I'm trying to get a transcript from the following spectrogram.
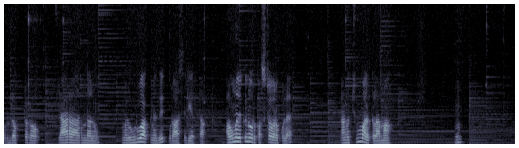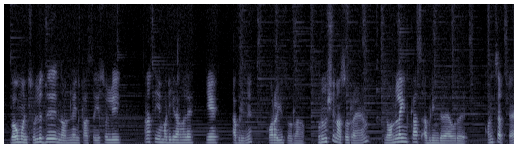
ஒரு டாக்டரோ யாராக இருந்தாலும் அவங்களை உருவாக்குனது ஒரு ஆசிரியர் தான். அவங்களுக்குன்னு ஒரு கஷ்டம் வரக்குள்ள நாங்கள் சும்மா இருக்கலாமா? ம்? கவர்மெண்ட் சொல்லுது இந்த ஆன்லைன் கிளாஸ் சொல்லி ஆனால் செய்ய மாட்டேங்கிறாங்களே ஏன்? அப்படின்னு குறையும் சொல்கிறாங்க ஒரு விஷயம் நான் சொல்கிறேன் இந்த ஆன்லைன் கிளாஸ் அப்படிங்கிற ஒரு கான்செப்டை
